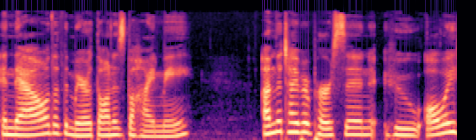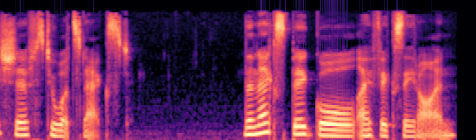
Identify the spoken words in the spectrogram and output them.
And now that the marathon is behind me, I'm the type of person who always shifts to what's next. The next big goal I fixate on.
